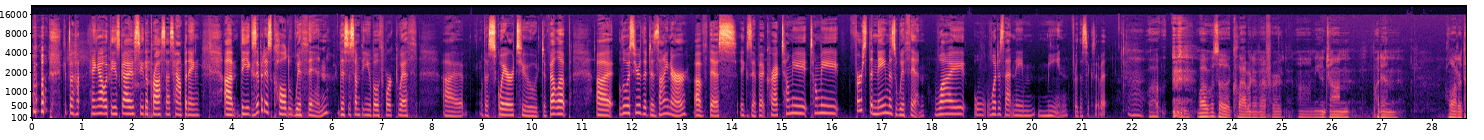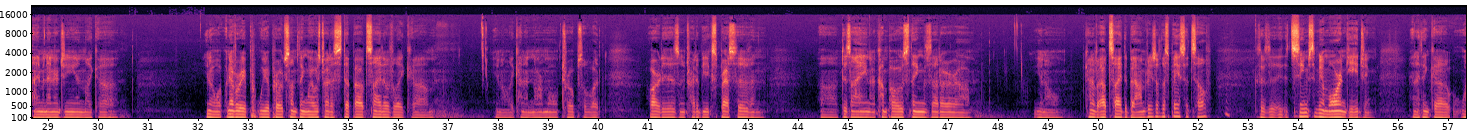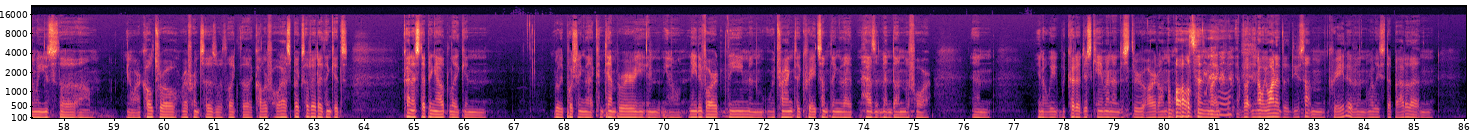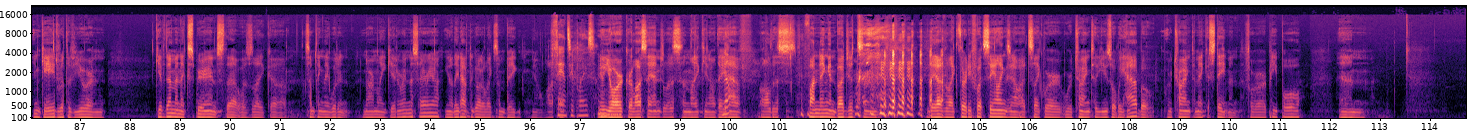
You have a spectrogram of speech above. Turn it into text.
Get to h- hang out with these guys, see the process happening. Um, the exhibit is called Within. This is something you both worked with uh, the Square to develop. Uh, Louis, you're the designer of this exhibit, correct? Tell me, tell me first. The name is Within. Why? What does that name mean for this exhibit? Well, well, it was a collaborative effort. Uh, me and John put in a lot of time and energy, and like, uh, you know, whenever we ap- we approach something, we always try to step outside of like, um, you know, like kind of normal tropes of what art is, and try to be expressive and uh, design or compose things that are, um, you know, kind of outside the boundaries of the space itself. Because it, it seems to be more engaging. And i think uh, when we use the um, you know our cultural references with like the colorful aspects of it i think it's kind of stepping out like in really pushing that contemporary and you know native art theme and we're trying to create something that hasn't been done before. And you know, we, we could have just came in and just threw art on the walls and like, but you know, we wanted to do something creative and really step out of that and engage with the viewer and give them an experience that was like uh, something they wouldn't normally get her in this area. You know, they'd have to go to like some big, you know, Los An- Fancy place. New mm-hmm. York or Los Angeles, and like you know, they Nope. have all this funding and budgets and they have like 30 foot ceilings you know it's like we're we're trying to use what we have but we're trying to make a statement for our people and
